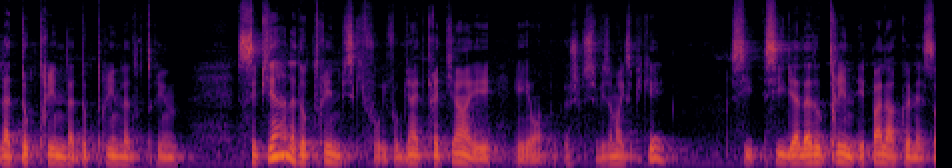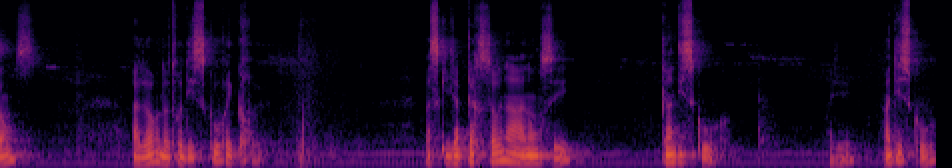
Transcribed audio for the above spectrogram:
la doctrine, la doctrine, la doctrine. C'est bien la doctrine, puisqu'il faut, bien être chrétien et, et suffisamment expliqué. S'il y a la doctrine et pas la connaissance, alors notre discours est creux. Parce qu'il n'y a personne à annoncer qu'un discours voyez Un discours.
